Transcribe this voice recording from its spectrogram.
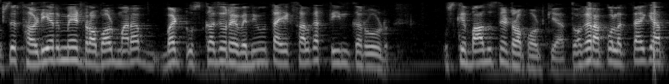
उसने थर्ड ईयर में ड्रॉप आउट मारा बट उसका जो रेवेन्यू था एक साल का तीन करोड़ उसके बाद उसने ड्रॉप आउट किया। तो अगर आपको लगता है कि आप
